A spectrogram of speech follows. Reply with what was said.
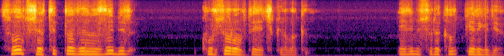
sol tuşa tıkladığınızda bir kursör ortaya çıkıyor bakın. Belli bir süre kalıp geri gidiyor.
